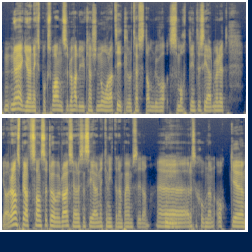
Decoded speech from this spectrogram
Nu äger jag en Xbox One så du hade ju kanske några titlar att testa om du var smått intresserad men vet, Jag har redan spelat Sunset Overdrive så jag recenserar, ni kan hitta den på hemsidan eh, Mm. Recensionen och eh,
